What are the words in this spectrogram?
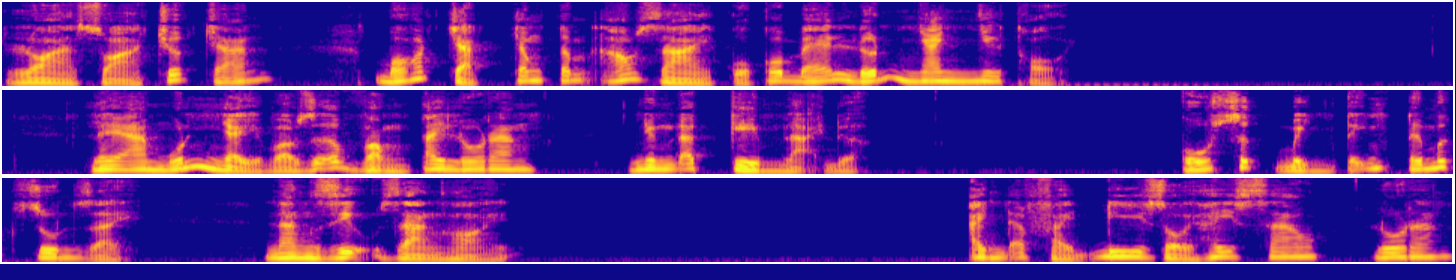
lòa xòa trước chán, bó chặt trong tấm áo dài của cô bé lớn nhanh như thổi. Lea muốn nhảy vào giữa vòng tay Laurent, nhưng đã kìm lại được. Cố sức bình tĩnh tới mức run rẩy, nàng dịu dàng hỏi. Anh đã phải đi rồi hay sao, Laurent?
